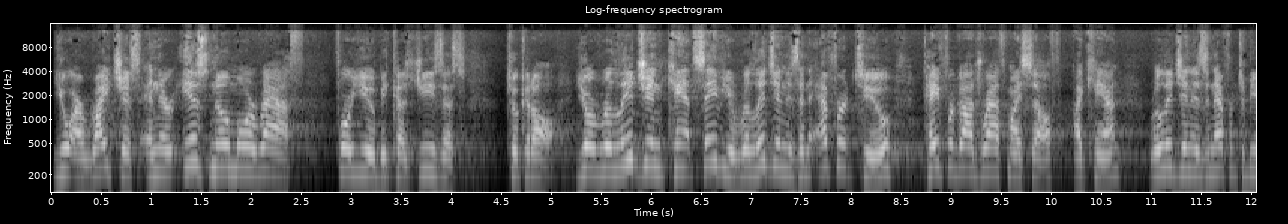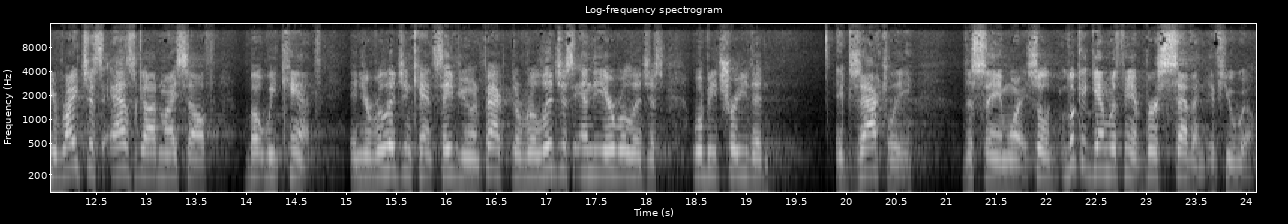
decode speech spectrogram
You are righteous, and there is no more wrath for you because Jesus took it all. Your religion can't save you. Religion is an effort to pay for God's wrath myself. I can't. Religion is an effort to be righteous as God myself, but we can't and your religion can't save you. In fact, the religious and the irreligious will be treated exactly the same way. So look again with me at verse 7, if you will.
